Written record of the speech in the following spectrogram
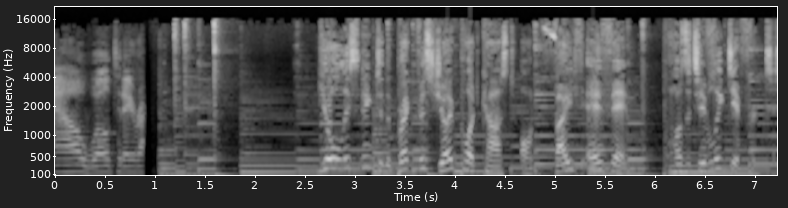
our world today. Right? You're listening to the Breakfast Show podcast on Faith FM. Positively different.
